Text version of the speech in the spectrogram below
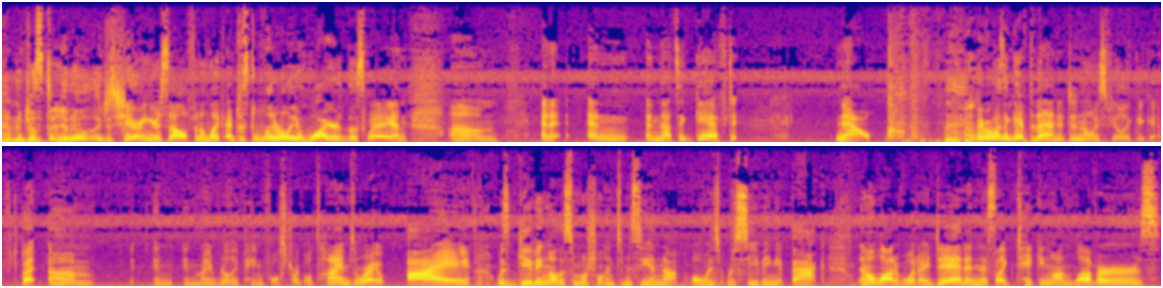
and just, you know, like just sharing yourself. And I'm like, I just literally am wired this way. And, um, and, and, and that's a gift now. it was a gift then, it didn't always feel like a gift. But um, in, in my really painful struggle times where I, I was giving all this emotional intimacy and not always receiving it back. And a lot of what I did in this like taking on lovers,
